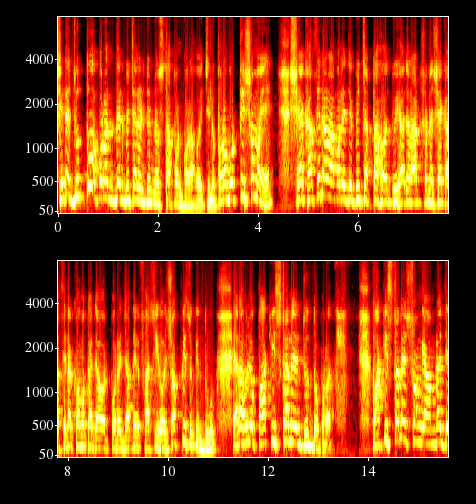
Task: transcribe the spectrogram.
সেটা যুদ্ধ অপরাধীদের বিচারের জন্য স্থাপন করা হয়েছিল। পরবর্তী সময়ে শেখ হাসিনার আমলে যে বিচারটা হয়, দুই হাজার আট সনে শেখ হাসিনা ক্ষমতা যাওয়ার পরে যাদের ফাঁসি হয়, সবকিছু কিন্তু এরা হলো পাকিস্তানের যুদ্ধ অপরাধী। পাকিস্তানের সঙ্গে আমরা যে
